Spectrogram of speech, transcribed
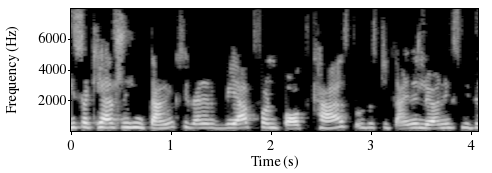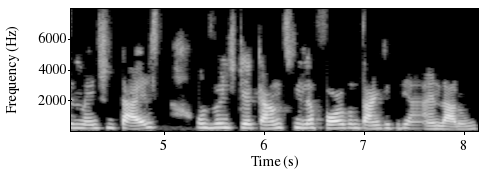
ich sage herzlichen Dank für deinen wertvollen Podcast und dass du deine Learnings mit den Menschen teilst und wünsche dir ganz viel Erfolg und danke für die Einladung.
